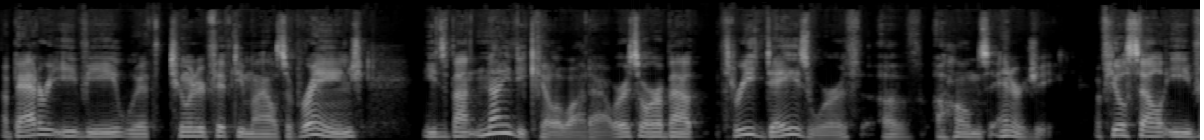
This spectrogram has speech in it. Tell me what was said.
a battery EV with 250 miles of range needs about 90 kilowatt hours or about three days worth of a home's energy. A fuel cell EV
